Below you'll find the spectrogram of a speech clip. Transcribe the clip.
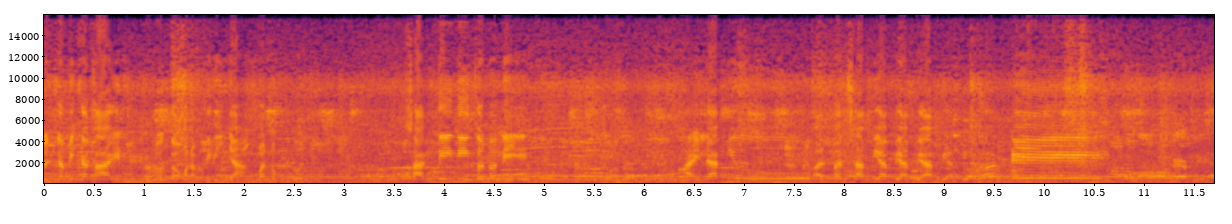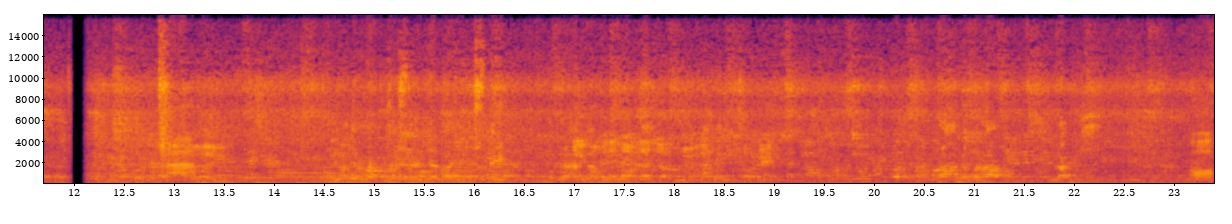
Doon kami kakain. Luluto ako ng pininyang manok doon. Sunday dito noon eh. I love you. Advance happy, happy, happy, happy, happy birthday. Ha? Dito lang sa Australia, lagi yung steak. Maghahanap Na ano ba na? Lunch. Oh.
